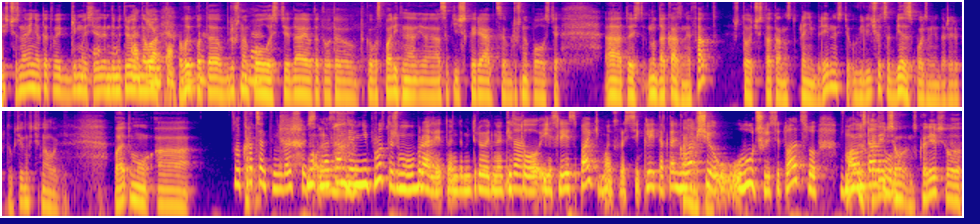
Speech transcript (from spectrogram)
исчезновение вот этого гемоси, эндометриозного Агента. выпада в брюшной да. полости, да, и вот это вот э, такая воспалительная э, асептическая реакция в брюшной полости. А, то есть, ну, доказанный факт, что частота наступления беременности увеличивается без использования даже репродуктивных технологий. Поэтому а, ну, процент небольшой. Ну, на самом деле, не просто же мы убрали эту эндометриоидную кисту. Да. Если есть спайки, мы их рассекли и так далее. Мы Конечно. вообще улучшили ситуацию в малом ну, скорее тазу. Всего, скорее всего,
